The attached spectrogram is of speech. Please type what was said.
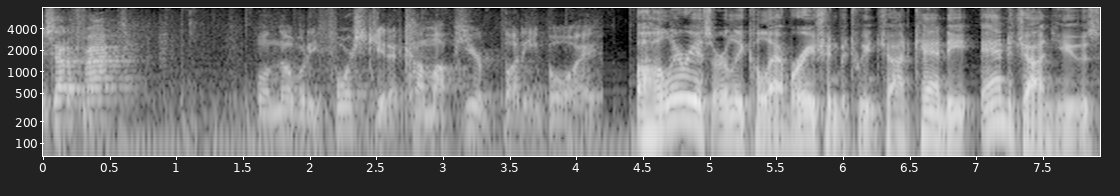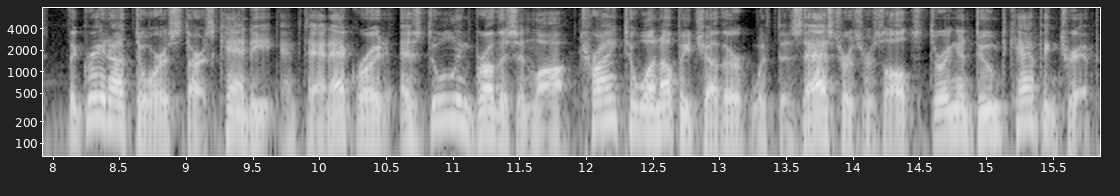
Is that a fact? Well, nobody forced you to come up here, buddy boy. A hilarious early collaboration between John Candy and John Hughes, The Great Outdoors stars Candy and Dan Aykroyd as dueling brothers-in-law trying to one-up each other with disastrous results during a doomed camping trip.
